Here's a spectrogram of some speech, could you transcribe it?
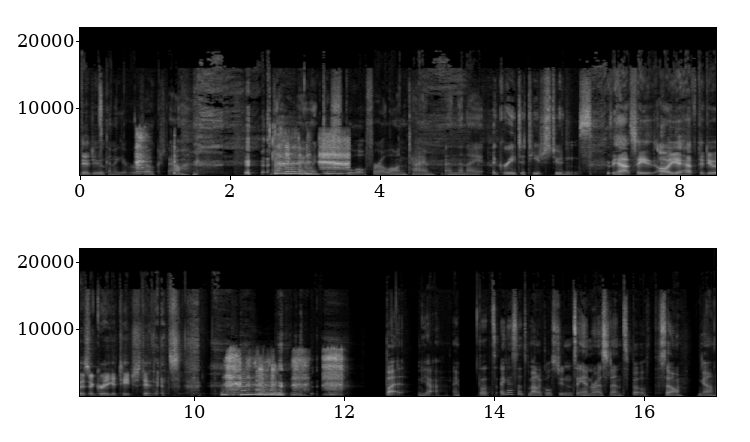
did you? It's gonna get revoked now. yeah, I went to school for a long time, and then I agreed to teach students. Yeah. See, all you have to do is agree to teach students. But yeah, I, that's I guess that's medical students and residents both. So yeah.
